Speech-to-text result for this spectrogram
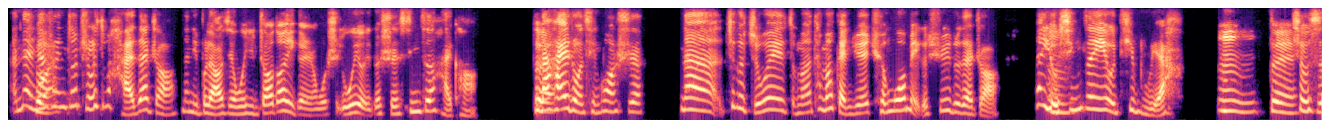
啊，那人家说你这职位怎么还在招？那你不了解，我已经招到一个人，我是我有一个是新增海康。那还有一种情况是，那这个职位怎么他们感觉全国每个区域都在招？那有新增也有替补呀。嗯，对，是不是？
